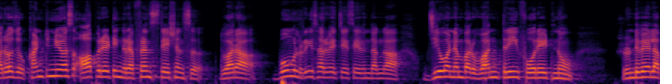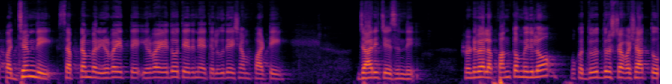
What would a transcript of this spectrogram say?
ఆ రోజు కంటిన్యూస్ ఆపరేటింగ్ రెఫరెన్స్ స్టేషన్స్ ద్వారా భూములు రీసర్వే చేసే విధంగా GO number one three four ఎయిట్ను రెండు వేల పద్దెనిమిది సెప్టెంబర్ ఇరవై ఇరవై ఐదో తేదీనే తెలుగుదేశం పార్టీ జారీ చేసింది. రెండు వేల పంతొమ్మిదిలో ఒక దురదృష్టవశాత్తు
